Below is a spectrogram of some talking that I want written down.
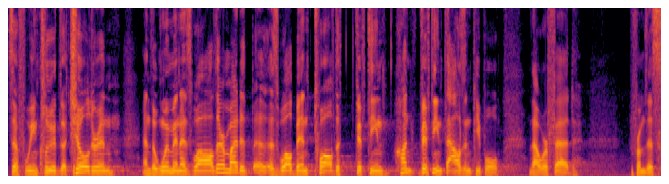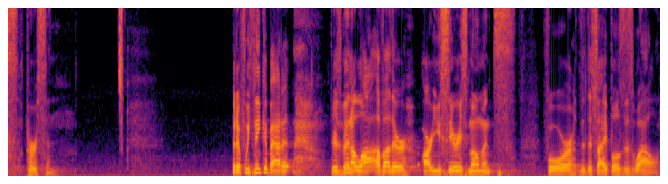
So if we include the children and the women as well, there might have uh, as well been 12 to 15,000 15, people that were fed from this person. But if we think about it, there's been a lot of other are you serious moments for the disciples as well.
